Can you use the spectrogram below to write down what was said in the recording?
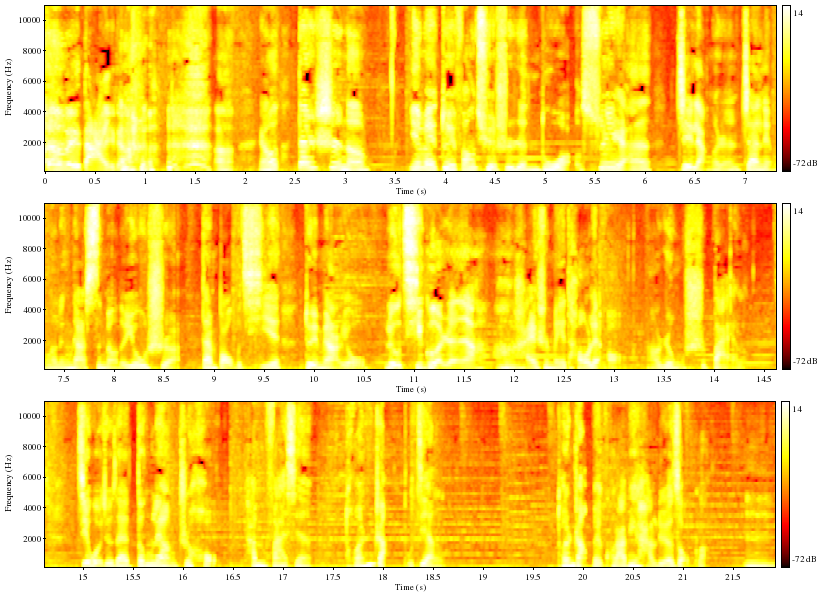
单位大一点啊？然后，但是呢，因为对方确实人多，虽然这两个人占领了零点四秒的优势，但保不齐对面有六七个人啊，啊，还是没逃了，然后任务失败了。结果就在灯亮之后，他们发现团长不见了。团长被库拉皮卡掠走了，嗯，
